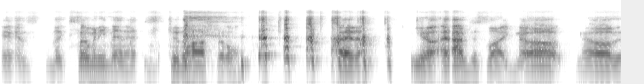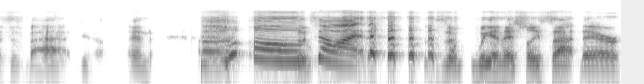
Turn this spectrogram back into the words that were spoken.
in like so many minutes to the hospital. and you know, and I'm just like, no, no, this is bad, you know. And uh, oh, so- Todd. so we initially sat there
